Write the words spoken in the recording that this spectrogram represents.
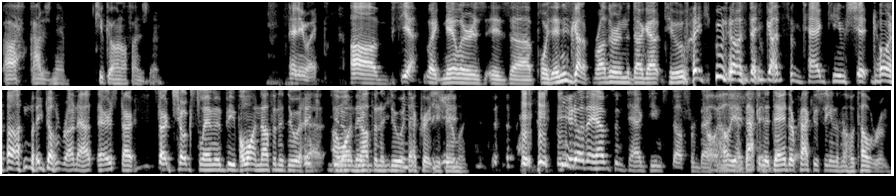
oh, God, his name. Keep going. I'll find his name. anyway um so yeah like Naylor is is uh poison and he's got a brother in the dugout too like who knows they've got some tag team shit going on like they'll run out there start start choke slamming people. I want nothing to do with Like, that. I know, want they- nothing to do with that crazy family. you know they have some tag team stuff from back oh hell yeah! Back in the day, they're practicing in the hotel room.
